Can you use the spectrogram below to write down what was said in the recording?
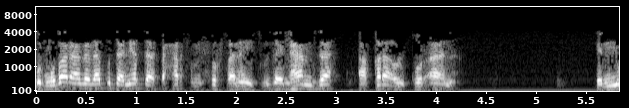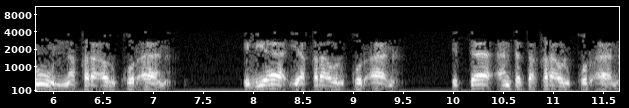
والمضارع هذا لابد أن يبدأ بحرف من حروف أنيت وزي الهمزة أقرأ القرآن. النون نقرأ القرآن. الياء يقرأ القرآن. التاء أنت تقرأ القرآن.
